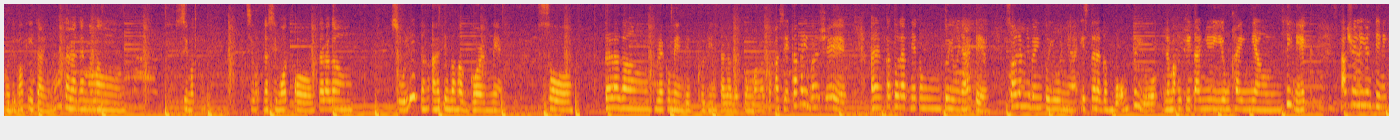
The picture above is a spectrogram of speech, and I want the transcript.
O, di ba? Kita nyo? Talaga namang simot, simot na simot o talagang sulit ang ating mga garment. So, talagang recommended ko din talaga itong mga to kasi kakaiba siya eh. And katulad nitong tuyo natin. So, alam niyo ba yung tuyo niya is talagang buong tuyo na makikita niyo yung kanyang tinik Actually, yung tinik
